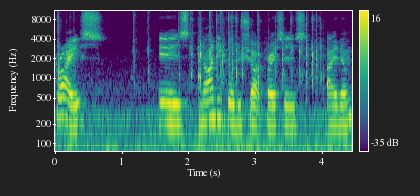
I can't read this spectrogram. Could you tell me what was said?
price is not equal to shop prices item,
